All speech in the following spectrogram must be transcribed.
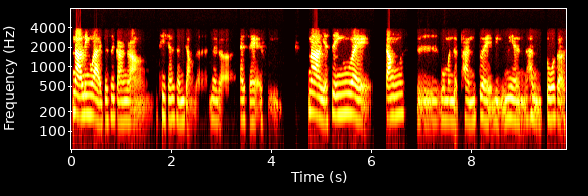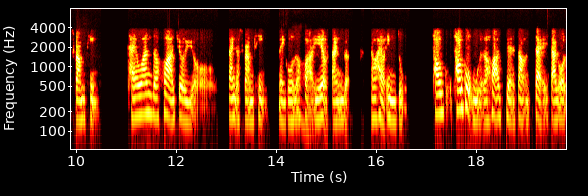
那另外就是刚刚 T 先生讲的那个 SAFE，那也是因为当时我们的团队里面很多的 Scrum team，台湾的话就有三个 Scrum team，美国的话也有三个，然后还有印度。超过超过五个的话，基本上在架构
